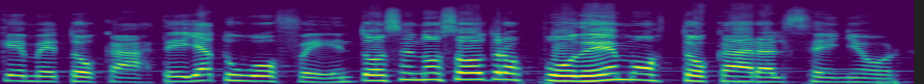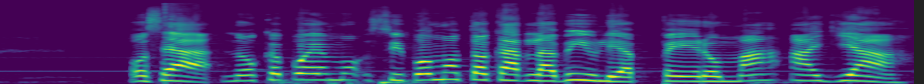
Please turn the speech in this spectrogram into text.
que me tocaste. Ella tuvo fe. Entonces nosotros podemos tocar al Señor. O sea, no que podemos, sí podemos tocar la Biblia, pero más allá,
